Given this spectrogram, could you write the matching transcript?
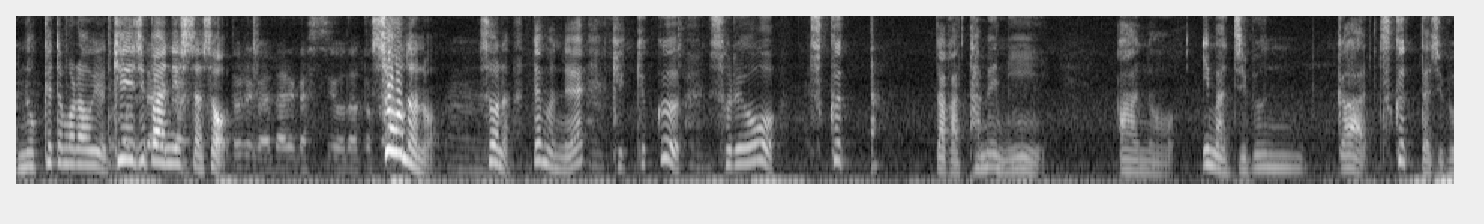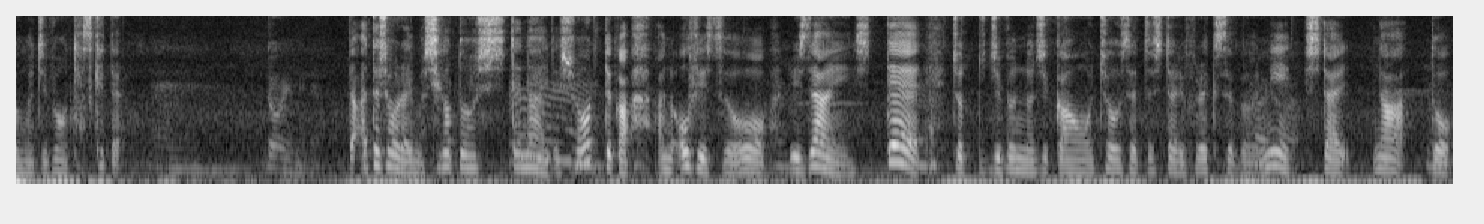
乗っけてもらうように掲示板にしたそう。どれが誰が必要だとか。そうなの、そうなでもね、結局それを作ったがためにあの今自分が作った自分が自分を助けてる。どういう意味で？私ほら今仕事をしてないでしょ、うん、っていうかあのオフィスをリザインして、うん、ちょっと自分の時間を調節したりフレキシブルにしたいなと、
